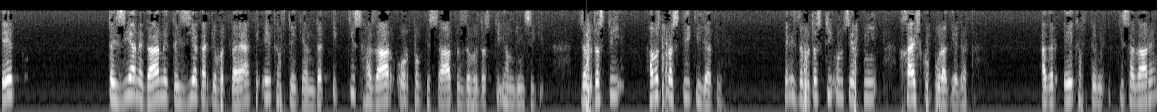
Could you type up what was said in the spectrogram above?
ایک تجزیہ نگار نے تجزیہ کر کے بتلایا کہ ایک ہفتے کے اندر اکیس ہزار عورتوں کے ساتھ زبردستی ہم جنسی کی، زبردستی حوث پرستی کی جاتی ہے۔ یعنی زبردستی ان سے اپنی خواہش کو پورا کیا جاتا ہے۔ اگر ایک ہفتے میں اکیس ہزار ہیں،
